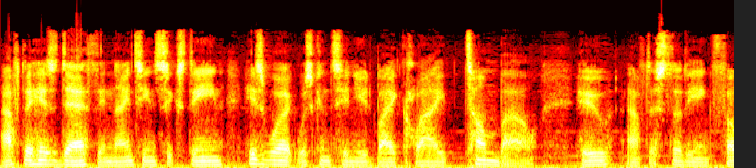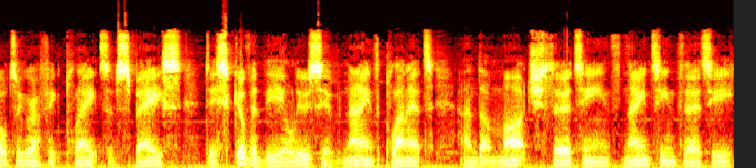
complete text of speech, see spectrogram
After his death in 1916, his work was continued by Clyde Tombaugh, who, after studying photographic plates of space, discovered the elusive ninth planet, and on March 13, 1930,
